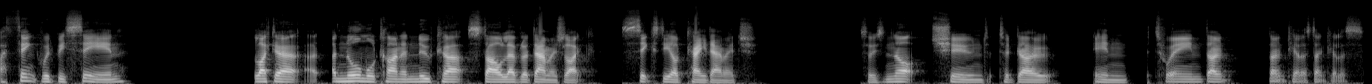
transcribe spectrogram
I think we'd be seeing like a, a normal kind of Nuka style level of damage, like 60 odd K damage. So he's not tuned to go in between. Don't don't kill us, don't kill us.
